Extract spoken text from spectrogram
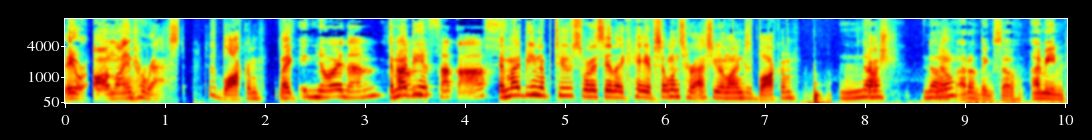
they were online harassed just block them like Ignore them. Am Tell I them being- to fuck off? Am I being obtuse when I say like, hey, if someone's harassing you online, just block them? No, Josh? no, No? I don't think so. I mean,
